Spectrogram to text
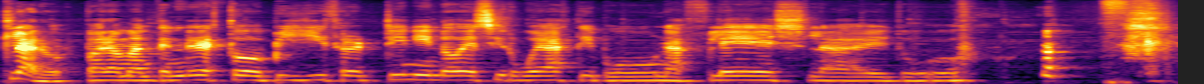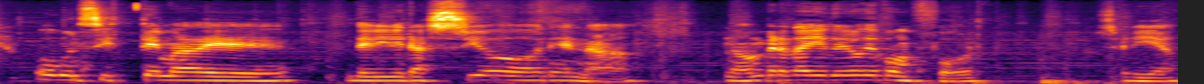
claro, para mantener esto PG-13 y no decir weas tipo una flashlight o, o un sistema de, de vibraciones, nada. No, en verdad yo creo que confort sería,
